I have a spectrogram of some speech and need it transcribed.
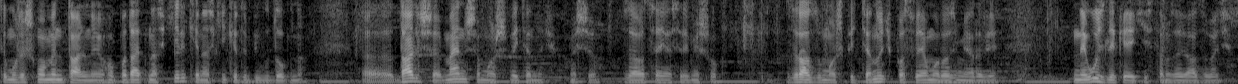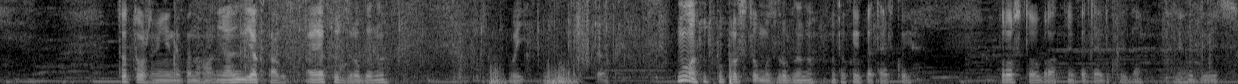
Ти можеш моментально його подати наскільки, наскільки тобі удобно. Далі менше можеш витягнути ось за оцей ось ремішок. Зразу можеш підтягнути по своєму розмірові. Не узліки якісь там зав'язувати. То теж мені не понагано. Як так? А як тут зроблено? Ой. Так. Ну, а тут по-простому зроблено отакою петелькою. Просто обратною петелькою, да. Регулюється.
